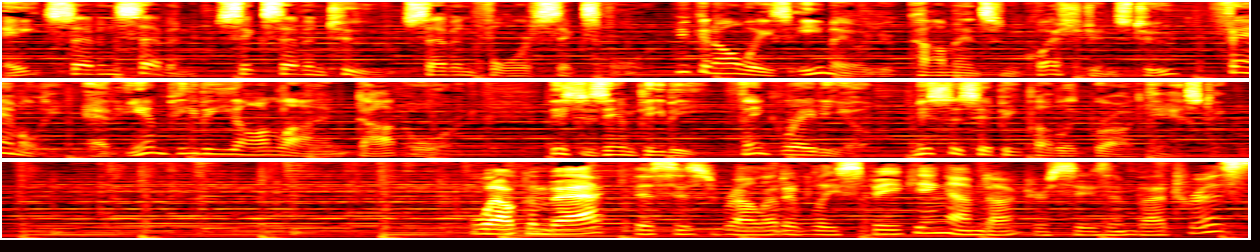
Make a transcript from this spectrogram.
877 672 7464. You can always email your comments and questions to family at mpbonline.org. This is MPB Think Radio, Mississippi Public Broadcasting. Welcome back. This is Relatively Speaking. I'm Dr. Susan Buttross,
